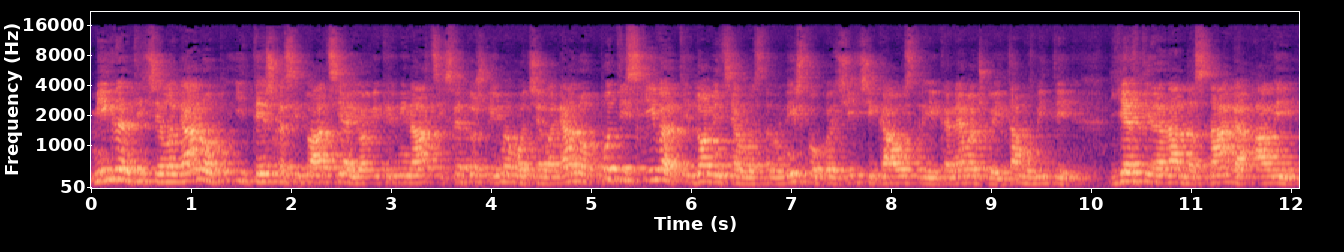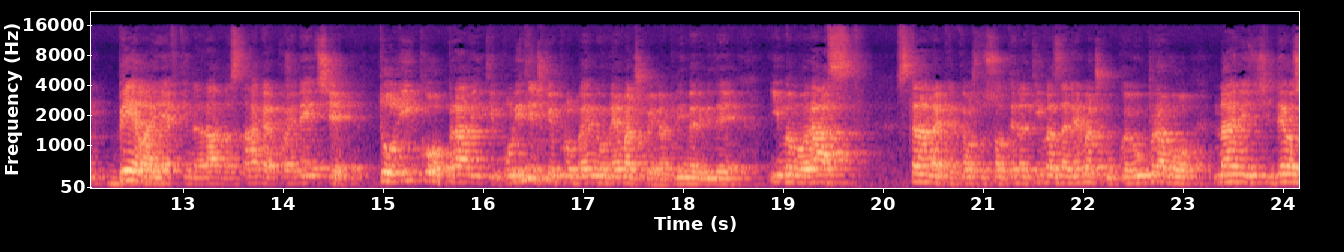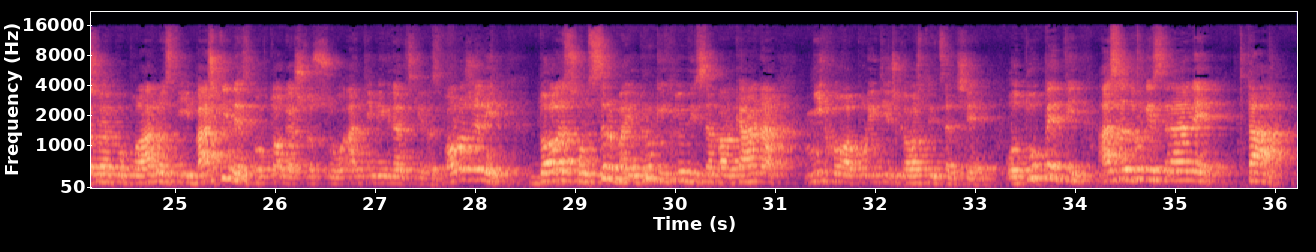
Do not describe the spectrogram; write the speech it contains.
Migranti će lagano, i teška situacija, i ovi kriminalci, sve to što imamo, će lagano potiskivati domicijalno stanovništvo koje će ići ka Austriji ka Nemačkoj i tamo biti jeftina radna snaga, ali bela jeftina radna snaga koja neće toliko praviti političke probleme u Nemačkoj, na primjer, gde imamo rast stranaka kao što su Alternativa za Nemačku, koja je upravo najveći deo svoje popularnosti i baštine zbog toga što su antimigrantski raspoloženi, dolaskom Srba i drugih ljudi sa Balkana njihova politička oštrica će otupeti, a sa druge strane ta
